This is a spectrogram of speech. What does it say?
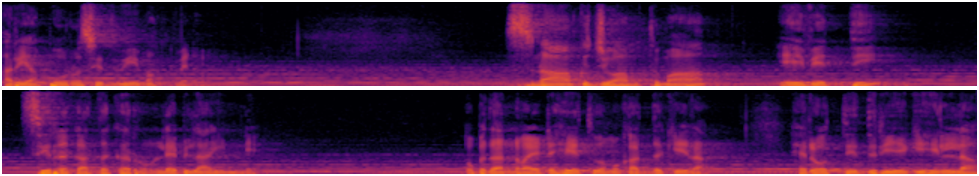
හරි අපූර්ව සිදුවීමක් වෙනවා. ස්නාක ජෝම්තුමා ඒ වෙද්දී සිරගත කරනු ලැබිලා ඉන්නේ. ඔබ දන්නවා යට හේතුව මොකක්ද කියලා. හෙරොත් ඉදිරියේ ගිහිල්ලා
